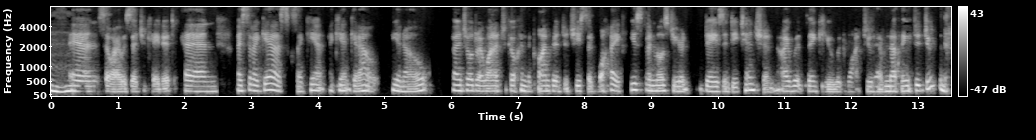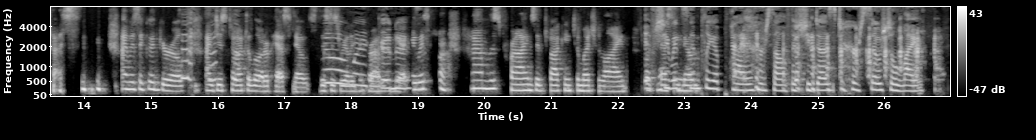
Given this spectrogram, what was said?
Mm-hmm. And so I was educated. And I said, I guess, because I can't, I can't get out, you know. I told her I wanted to go in the convent, and she said, Why? You spend most of your days in detention. I would think you would want to have nothing to do with us. I was a good girl. I just talked a lot of past notes. This is really oh the problem. Yeah, it was harmless crimes of talking too much in line. If she would notes. simply apply herself as she does to her social life,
